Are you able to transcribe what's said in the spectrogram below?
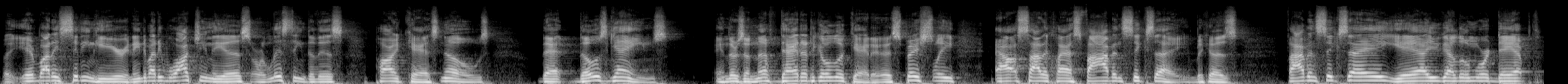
But everybody sitting here and anybody watching this or listening to this podcast knows that those games, and there's enough data to go look at it, especially outside of class five and 6A, because five and 6A, yeah, you got a little more depth, a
